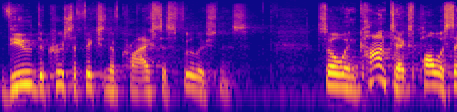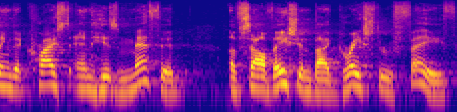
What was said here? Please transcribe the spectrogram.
viewed the crucifixion of Christ as foolishness. So, in context, Paul was saying that Christ and his method of salvation by grace through faith,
